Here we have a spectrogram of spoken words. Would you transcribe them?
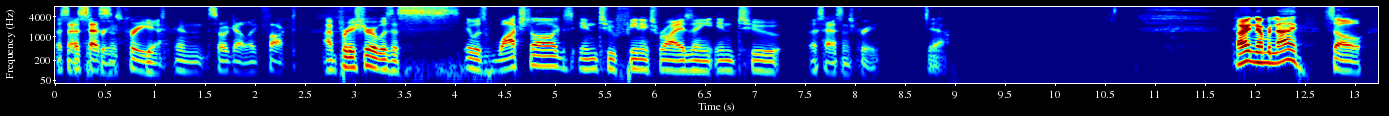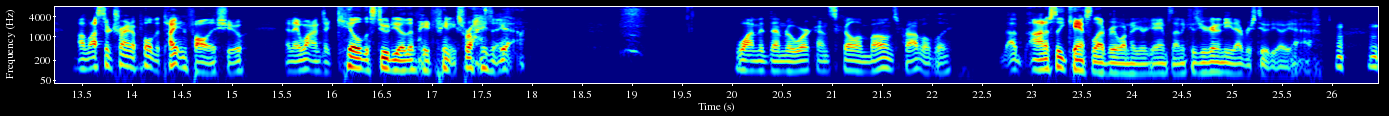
Assassin's, Assassin's Creed, Yeah. and so it got like fucked. I'm pretty sure it was a it was Watch Dogs into Phoenix Rising into Assassin's Creed. Yeah. All right, number nine. So unless they're trying to pull the Titanfall issue and they wanted to kill the studio that made Phoenix Rising, Yeah. Wanted them to work on Skull and Bones, probably. uh, honestly, cancel every one of your games then because you're going to need every studio you have.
